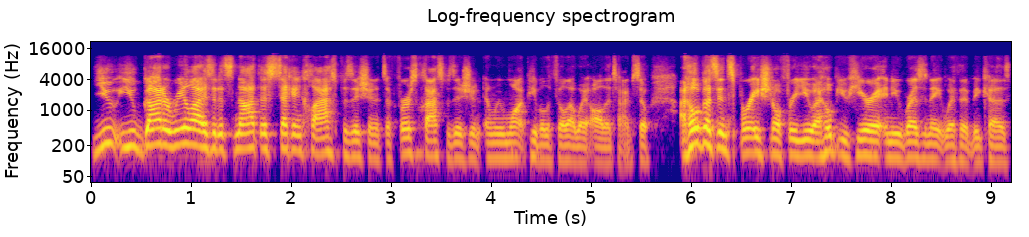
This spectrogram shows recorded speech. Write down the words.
you, you got to realize that it's not this second class position. It's a first class position. And we want people to feel that way all the time. So I hope that's inspirational for you. I hope you hear it and you resonate with it because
